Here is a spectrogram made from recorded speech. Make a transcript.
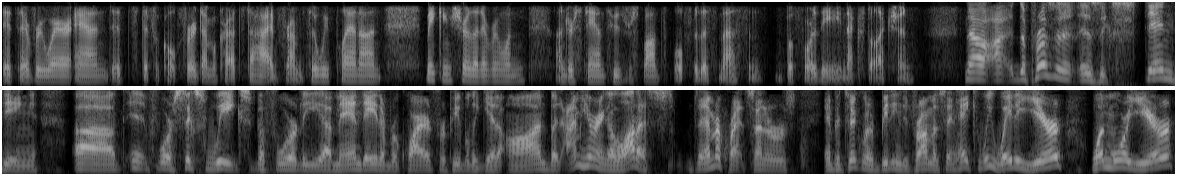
it's everywhere, and it's difficult for Democrats to hide from. So we plan on making sure that everyone understands who's responsible for this mess and before the next election. Now, uh, the president is extending uh, for six weeks before the uh, mandate of required for people to get on. But I'm hearing a lot of Democrat senators, in particular, beating the drum and saying, "Hey, can we wait a year, one more year?"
